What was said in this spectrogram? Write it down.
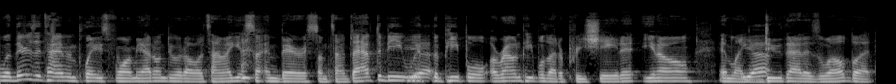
when there's a time and place for me, I don't do it all the time. I get so embarrassed sometimes. I have to be with Yeah. the people around people that appreciate it, you know, and like Yeah. do that as well. But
